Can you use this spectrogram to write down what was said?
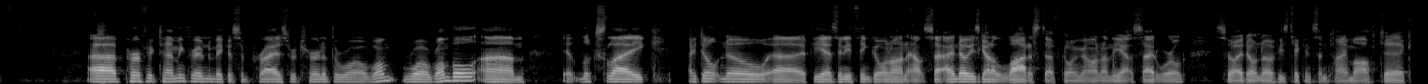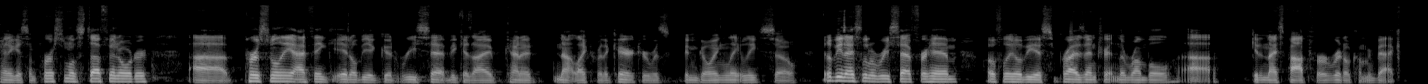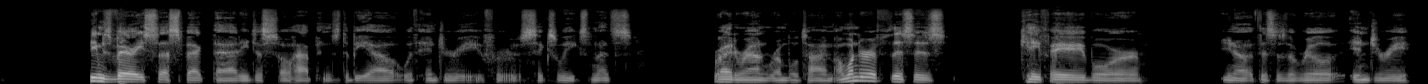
Uh, perfect timing for him to make a surprise return at the Royal Royal Rumble. Um, it looks like I don't know uh, if he has anything going on outside. I know he's got a lot of stuff going on on the outside world, so I don't know if he's taking some time off to kind of get some personal stuff in order. Uh, personally, I think it'll be a good reset because I've kind of not liked where the character was been going lately. So it'll be a nice little reset for him. Hopefully, he'll be a surprise entrant in the Rumble. Uh, get a nice pop for Riddle coming back. Seems very suspect that he just so happens to be out with injury for six weeks, and that's right around Rumble time. I wonder if this is kayfabe or, you know, if this is a real injury.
